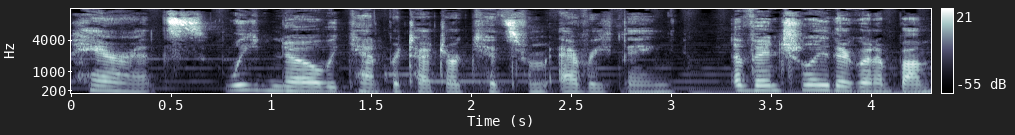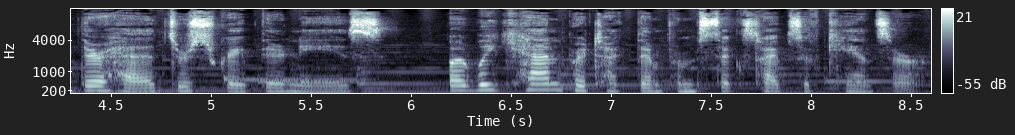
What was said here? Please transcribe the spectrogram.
Parents, we know we can't protect our kids from everything. Eventually, they're going to bump their heads or scrape their knees. But we can protect them from six types of cancer.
